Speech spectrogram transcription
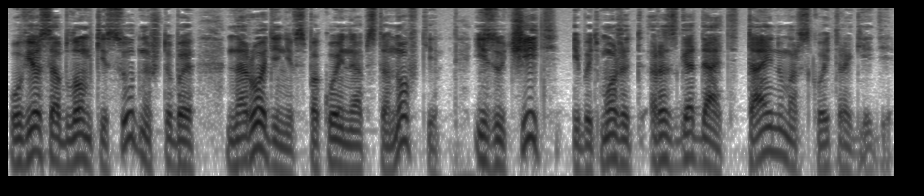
увез обломки судна, чтобы на родине в спокойной обстановке изучить и, быть может, разгадать тайну морской трагедии.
